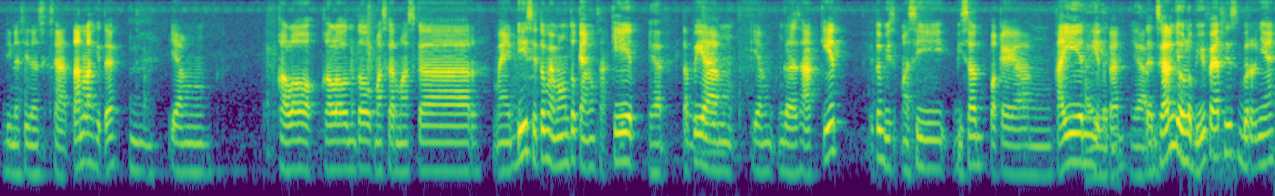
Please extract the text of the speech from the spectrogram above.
dinas-dinas kesehatan lah gitu ya Hmm. yang kalau kalau untuk masker-masker medis itu memang untuk yang sakit Yep. tapi yang yang nggak sakit itu bis- masih bisa pakai yang kain, Kain, gitu kan ya. dan sekarang jauh lebih fair sih sebenarnya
